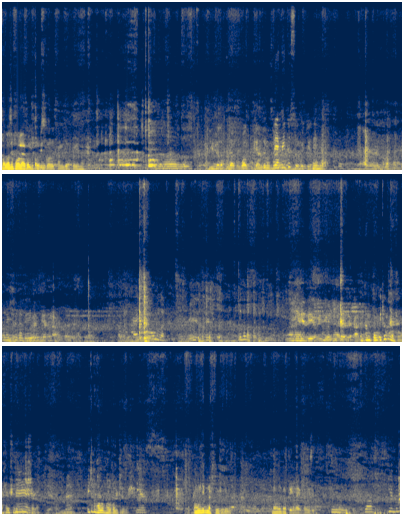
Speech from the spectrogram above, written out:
মাঝে মাঝে পড়ায় করতে শপিং করো আমি করি না। ভিডিওটা পুরো বল কেন ভিডিও হুম হুম উনিশশো কম লাগছে এটা বাস দাম কম তো কম আঠারোশো পঞ্চাশ টাকা। এটা তো ভালো ভালো কোয়ালিটির আমি দেখুন আসতে বসে একদম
